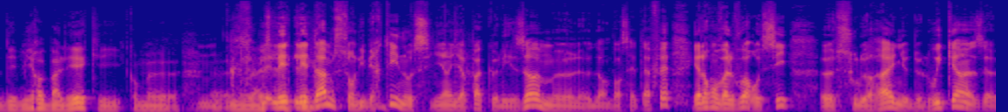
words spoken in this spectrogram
des mirebalais qui, comme... les, les, dames sont libertines aussi, hein. il n'y a pas que les hommes dans, dans, cette affaire, et alors on va le voir aussi sous le règne de Louis XV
